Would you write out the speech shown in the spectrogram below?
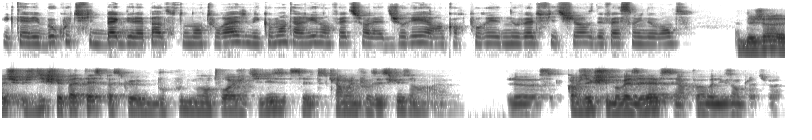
et que tu avais beaucoup de feedback de la part de ton entourage, mais comment tu arrives en fait sur la durée à incorporer de nouvelles features de façon innovante? Déjà, je, dis que je fais pas de test parce que beaucoup de mon entourage utilise, c'est clairement une fausse excuse. Hein. Le, quand je dis que je suis mauvais élève, c'est un peu un bon exemple. Là, tu vois.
